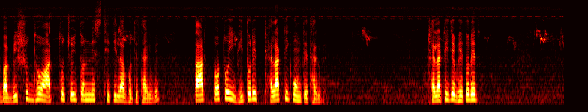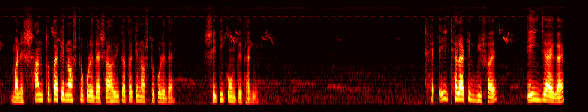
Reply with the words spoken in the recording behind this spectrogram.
বা বিশুদ্ধ আত্মচৈতন্যের স্থিতি লাভ হতে থাকবে, তার ততই ভিতরের ঠেলাটি কমতে থাকবে। ঠেলাটি যে ভেতরের মানে শান্ততাকে নষ্ট করে দেয়, স্বাভাবিকতাকে নষ্ট করে দেয়, সেটি কমতে থাকবে। এই ঠেলাটির বিষয়ে, এই জায়গায়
